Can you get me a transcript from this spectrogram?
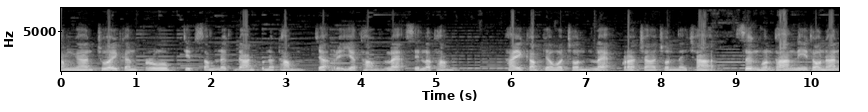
ทำงานช่วยกันปลูกจิตสำนึกด้านคุณธรรม จริยธรรม และศีลธรรม ให้กับเยาวชนและประชาชนในชาติ ซึ่งหนทางนี้เท่านั้น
